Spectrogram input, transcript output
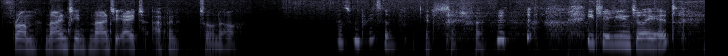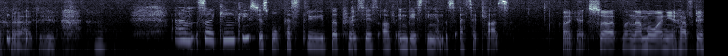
from 1998 up until now. That's impressive. It's such fun. you clearly enjoy it. I do. Um, so, can you please just walk us through the process of investing in this asset class? Okay, so number one, you have to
